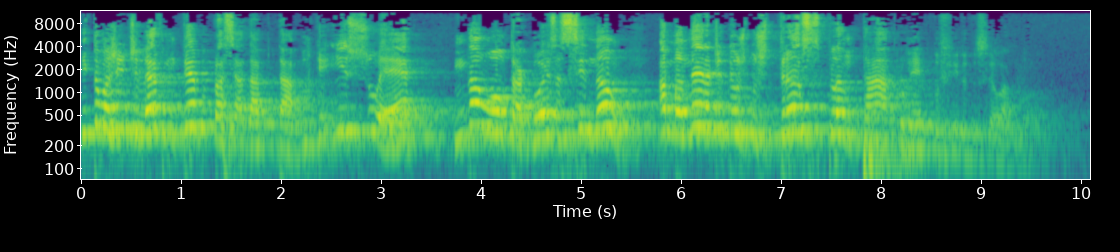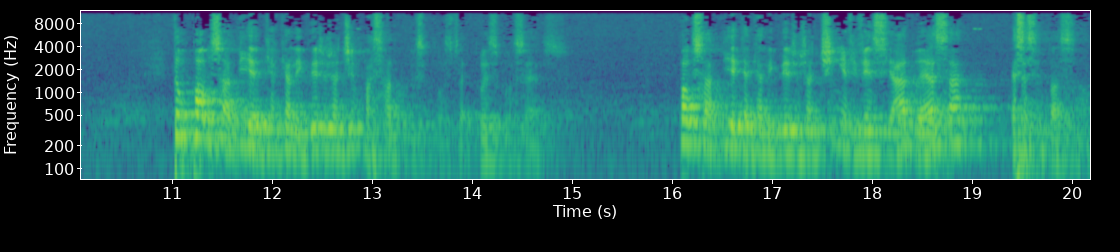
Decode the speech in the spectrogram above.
Então a gente leva um tempo para se adaptar, porque isso é não outra coisa senão a maneira de Deus nos transplantar para o reino do Filho do seu amor. Então Paulo sabia que aquela igreja já tinha passado por esse, processo, por esse processo. Paulo sabia que aquela igreja já tinha vivenciado essa, essa situação.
